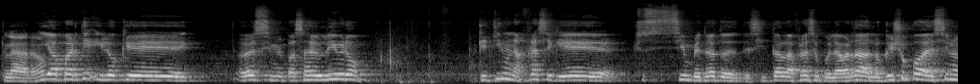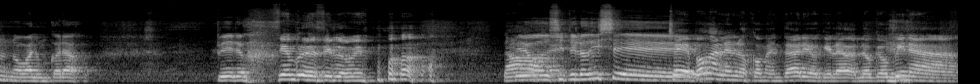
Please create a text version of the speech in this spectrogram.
Claro. Y a partir, y lo que, a ver si me pasás el libro, que tiene una frase que yo siempre trato de, de citar la frase, porque la verdad, lo que yo pueda decir no, no vale un carajo. Pero, Siempre decir lo mismo. No, pero eh, si te lo dice... Che, pónganle en los comentarios que la- lo que opina.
